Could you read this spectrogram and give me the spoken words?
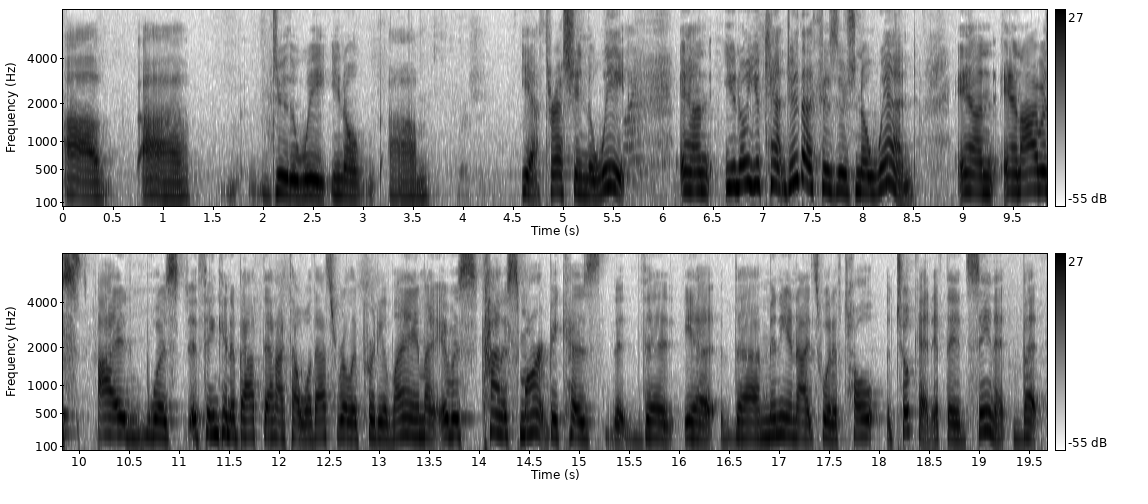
uh, uh do the wheat you know um, yeah threshing the wheat and you know you can't do that because there's no wind and and I was I was thinking about that. I thought, well, that's really pretty lame. It was kind of smart because the the, it, the Midianites would have told, took it if they had seen it, but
